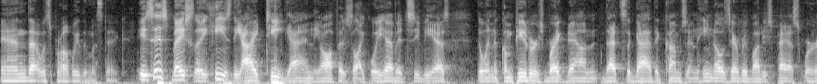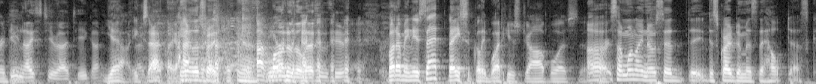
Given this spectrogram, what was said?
and that was probably the mistake. Is this basically, he's the IT guy in the office like we have at CBS, that when the computers break down, that's the guy that comes in, he knows everybody's password. Be nice to your IT guy. Yeah, exactly. Yeah, that's right. Yeah. I've One learned of the lessons here. But I mean, is that basically what his job was? uh, Uh, someone I know said they described him as the help desk.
